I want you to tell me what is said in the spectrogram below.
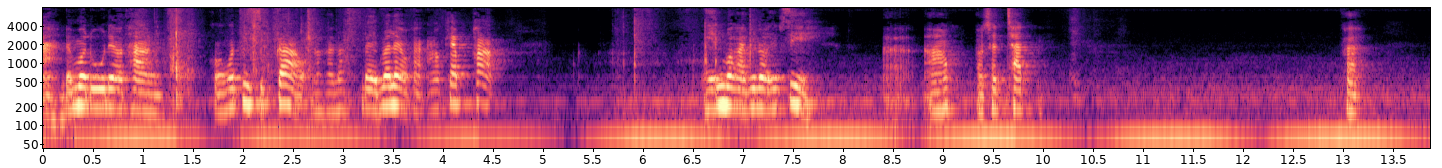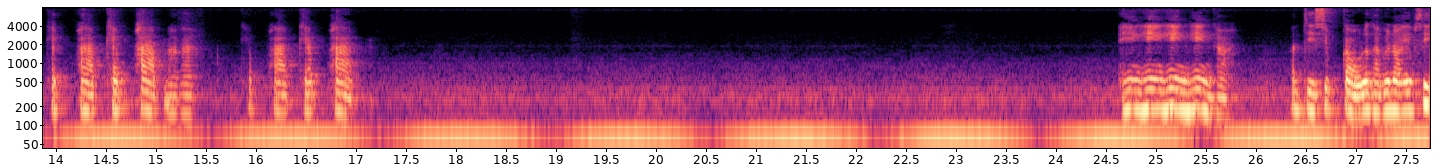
อะเดี๋ยวมาดูแนวทางของวันที่สิบเก้านะคะเนาะได้มาแล้วค่ะ เอาแคปภาพ เห็นบ่คะพี่น้องเอฟซีอ่เอาเอาชัดๆ ค่ะ แคปภาพแคปภาพนะคะ แคปภาพแคปภาพเฮงเฮงเฮงเฮงค่ะวันที่สิบเก้าเลยค่ะพี่น้องเอฟซี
